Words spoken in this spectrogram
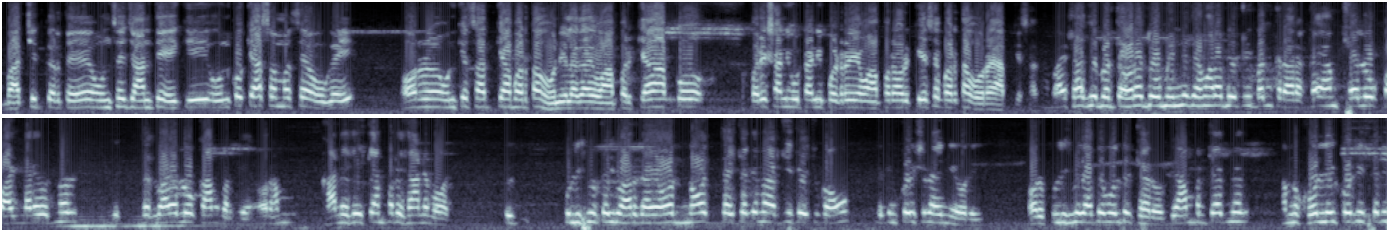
बातचीत करते हैं उनसे जानते हैं कि उनको क्या समस्या हो गई और उनके साथ क्या बर्ताव होने लगा है वहाँ पर? क्या आपको परेशानी उठानी पड़ रही है वहाँ पर और कैसे बर्ताव हो रहा है आपके साथ? हमारे साथ ये बढ़ता हो रहा है। दो महीने से हमारा बेकरी बंद करा रखा है। हम छह लोग पार्टनर है, उसमें दस बारह लोग काम करते हैं और हम खाने से इस टाइम परेशान है बहुत। तो पुलिस में कई बार गए और नौ दस जगह मैं अर्जी दे चुका हूँ, लेकिन कोई सुनाई नहीं हो रही। और पुलिस में जाके बोलते, ठहरो। ग्राम पंचायत में हमने खोलने की कोशिश करी,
